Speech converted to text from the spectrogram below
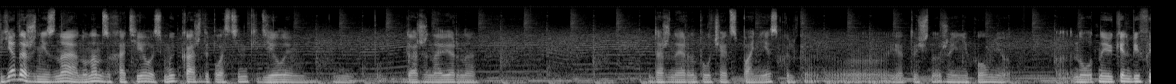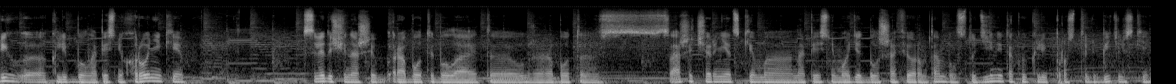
Я даже не знаю, но нам захотелось. Мы каждой пластинки делаем. Даже, наверное, даже, наверное, получается по несколько. Э, Я точно уже и не помню. Э, Ну вот на You Can Be Free клип был на песню «Хроники». Следующей нашей работой была это уже работа с Сашей Чернецким э, на песню «Мой дед был шофером». Там был студийный такой клип, просто любительский.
